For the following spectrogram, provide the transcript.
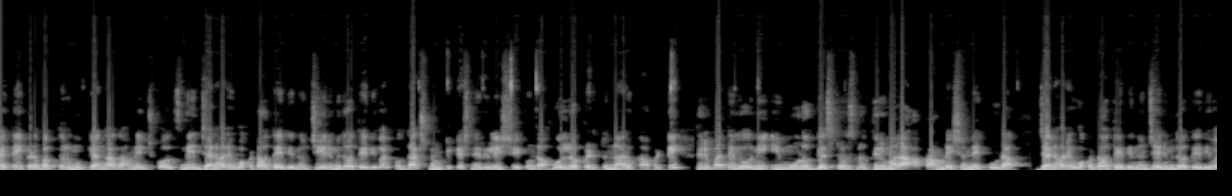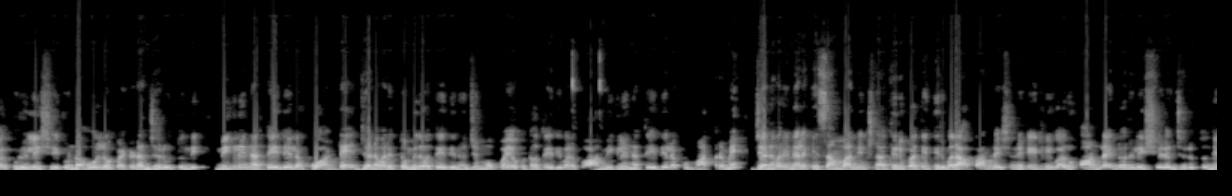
అయితే ఇక్కడ భక్తులు ముఖ్యంగా గమనించుకోవాల్సింది జనవరి ఒకటో తేదీ నుంచి ఎనిమిదో తేదీ వరకు దర్శనం టికెట్స్ని రిలీజ్ చేయకుండా హోల్లో పెడుతున్నారు కాబట్టి తిరుపతిలోని ఈ మూడు గెస్ట్ హౌస్లు తిరుమల అకామిడేషన్ని కూడా జనవరి ఒకటో తేదీ నుంచి ఎనిమిదో తేదీ వరకు రిలీజ్ చేయకుండా హోల్లో పెట్టడం జరుగుతుంది. మిగిలిన తేదీలకు అంటే జనవరి తొమ్మిదో తేదీ నుంచి ముప్పై ఒకటో తేదీ వరకు ఆ మిగిలిన తేదీలకు మాత్రమే జనవరి నెలకి సంబంధించిన తిరుపతి తిరుమల అకామిడేషన్ని టీటీడీ వారు ఆన్లైన్లో రిలీజ్ చేయడం జరుగుతుంది.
